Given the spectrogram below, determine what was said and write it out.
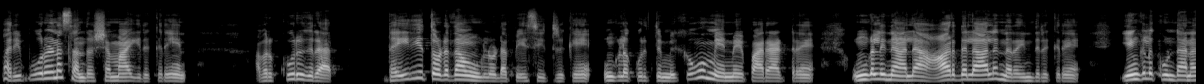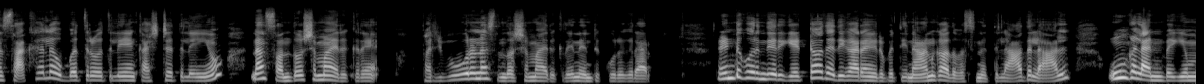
பரிபூரண சந்தோஷமாய் இருக்கிறேன். அவர் கூறுகிறார் தைரியத்தோட தான் உங்களோட பேசிட்டு இருக்கேன். உங்களை குறித்து மிகவும் மேன்மை பாராட்டுறேன். உங்களினால ஆறுதலால நிறைந்திருக்கிறேன். எங்களுக்கு உண்டான சகல உபத்திரவத்திலையும் கஷ்டத்திலையும் நான் சந்தோஷமா இருக்கிறேன். பரிபூரண சந்தோஷமா இருக்கிறேன் என்று கூறுகிறார். ரெண்டு குருந்தியர் எட்டாவது அதிகாரம் இருபத்தி நான்காவது வசனத்தில் ஆதலால் உங்கள் அன்பையும்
